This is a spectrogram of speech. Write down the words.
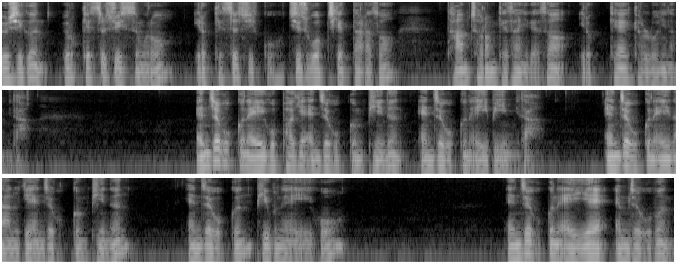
요식은 이렇게 쓸 수 있으므로 이렇게 쓸 수 있고 지수 법칙에 따라서 다음처럼 계산이 돼서 이렇게 결론이 납니다. N제곱근 a 곱하기 n제곱근 b는 n제곱근 ab입니다. n제곱근 a 나누기 n제곱근 b는 n제곱근 b분의 a이고 n제곱근 a의 m제곱은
